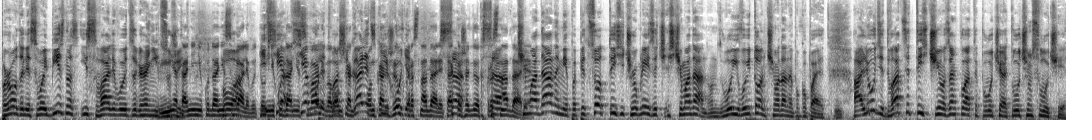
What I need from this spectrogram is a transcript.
продали свой бизнес и сваливают за границу Нет, жить. они никуда не Вот. сваливают. Он И все- никуда не все сваливал. ходят, Он ваши как, он как жил в Краснодаре, так и с- живет в с Краснодаре. чемоданами по 500 тысяч рублей за с чемодан. Он Луи Vuitton чемоданы покупает. А люди 20 тысяч у него зарплаты получают в лучшем случае.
